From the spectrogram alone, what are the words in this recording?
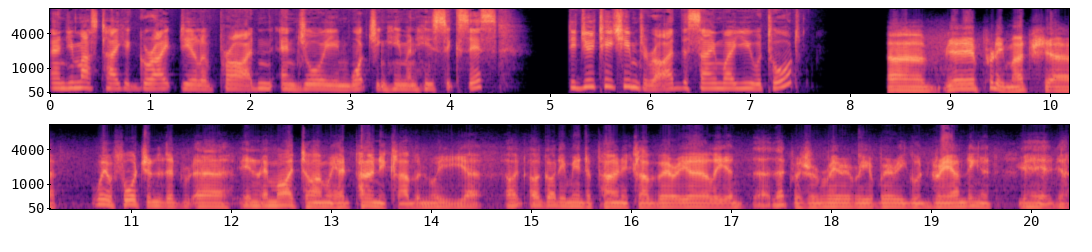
and you must take a great deal of pride and joy in watching him and his success. Did you teach him to ride the same way you were taught? Uh, yeah, pretty much. Uh, we were fortunate that uh, in, in, my time we had Pony Club, and we uh, I, I, got him into Pony Club very early, and uh, that was a very, very good grounding. And yeah,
